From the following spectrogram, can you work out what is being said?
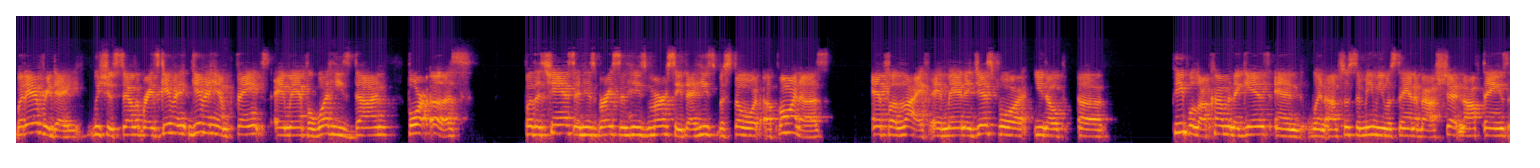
but every day we should celebrate giving, giving him thanks, amen, for what he's done for us, for the chance and his grace and his mercy that he's bestowed upon us, and for life, amen. And just for, you know, uh, people are coming against. And when uh, Sister Mimi was saying about shutting off things,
